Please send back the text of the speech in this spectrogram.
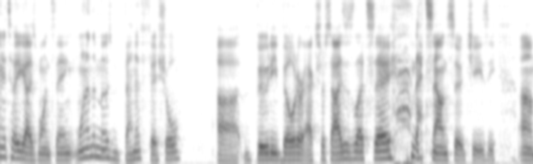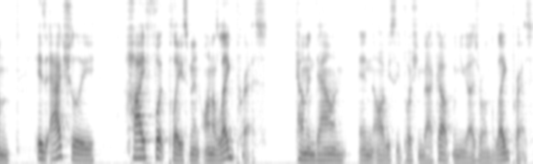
I'm going to tell you guys one thing. One of the most beneficial uh, booty builder exercises, let's say, that sounds so cheesy, um, is actually high foot placement on a leg press, coming down and obviously pushing back up when you guys are on the leg press.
